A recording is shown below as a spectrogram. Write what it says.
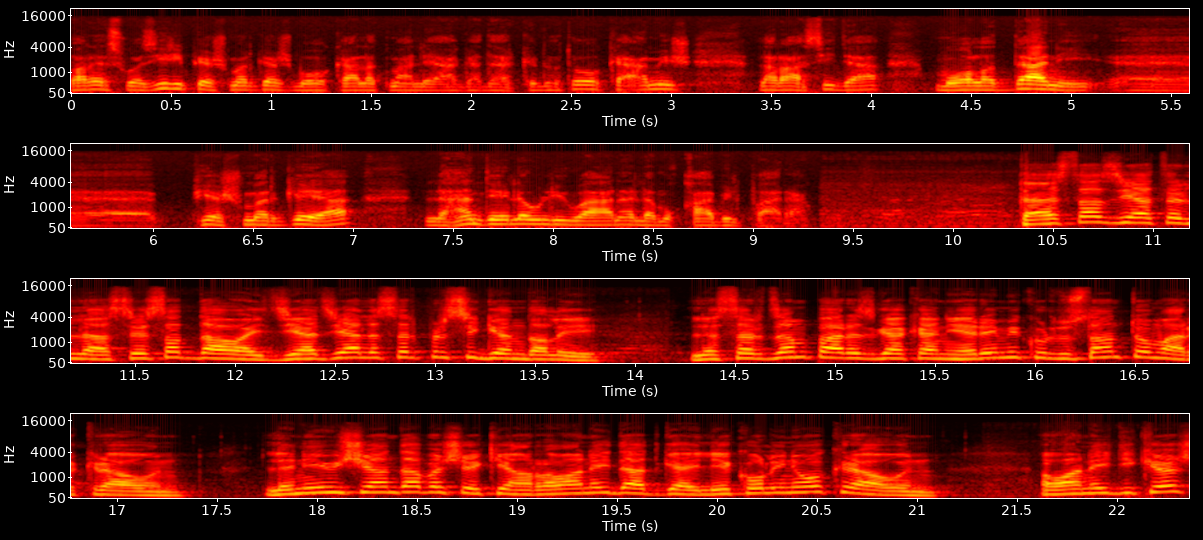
بەڕێز وەزیری پێشمەرگەش بە وەکالەتمان لێ ئاگادار کردۆتەوە کە ئەمیش لە ڕاستیدا مۆڵەتدانی پێشمەرگەیە لە هەندێ لەو لیوایانە لە مقابل پارە. تا ئێستا زیاتر لە سێ سەد داوای جیا جیا لەسەر پرسی گەندەڵی لە سەرجەم پارێزگاکانی هەرێمی کوردستان تۆمار کراون، لە نێویشیاندا بەشێکیان ڕەوانەی دادگای لێکۆڵینەوە کراون، ئەوانەی دیکەش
